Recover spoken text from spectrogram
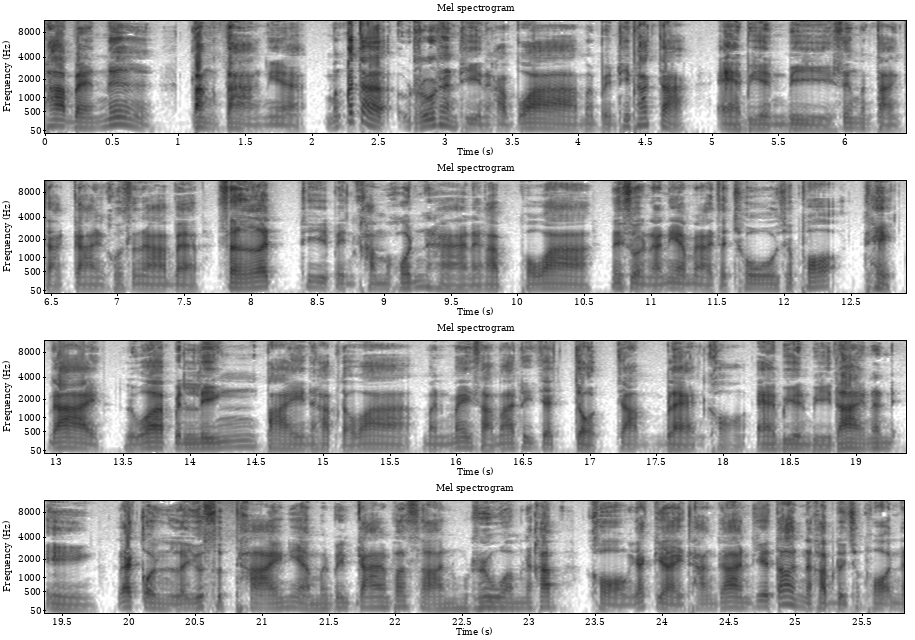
ภาพ banner ต่างๆ เนี่ย มันก็จะรู้ทันทีนะครับว่ามันเป็นที่พักจาก Airbnb ซึ่งมันต่างจากการโฆษณาแบบ search ที่เป็นคำค้นหานะครับ เพราะว่าในส่วนนั้นเนี่ยมันอาจจะโชว์เฉพาะเทคได้ หรือว่าเป็นลิงก์ไปนะครับ แต่ว่ามันไม่สามารถที่จะจดจำแบรนด์ของ Airbnb ได้นั่นเอง และกลยุทธ์สุดท้ายเนี่ยมันเป็นการประสานรวมนะครับของยักษ์ใหญ่ทางด้านดิจิตอลนะครับ โดยเฉพาะใน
